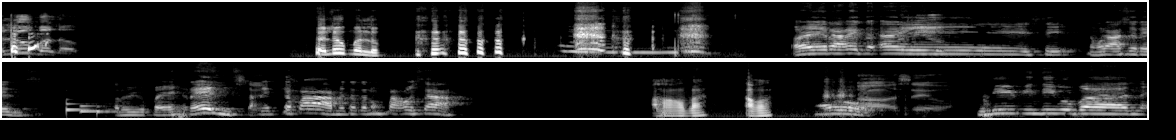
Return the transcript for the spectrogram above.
Lalo, Hello, malab. Ay, Rakit, ay, si, nawala si Renz. Tanong ko pa eh. Renz, sakit ka pa. May tatanong pa ako isa. Ako ba? Oo. Ah, sa'yo. Hindi, hindi mo ba, na,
